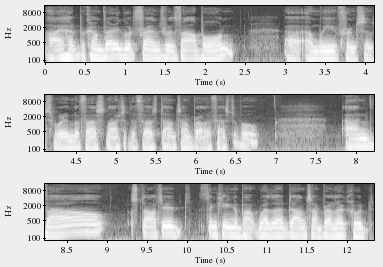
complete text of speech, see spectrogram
I had become very good friends with Val Bourne, uh, and we, for instance, were in the first night of the first Dance Umbrella Festival. And Val started thinking about whether Dance Umbrella could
